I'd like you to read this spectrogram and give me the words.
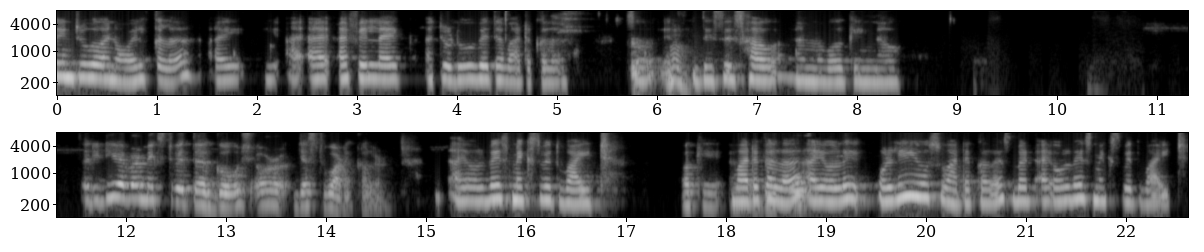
into an oil color, I I, I- I feel like to do with a watercolor. So it, this is how I'm working now. So did you ever mixed with uh, gouache or just watercolor? I always mix with white. Okay. uh, Watercolor, I only only use watercolors, but I always mix with white.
